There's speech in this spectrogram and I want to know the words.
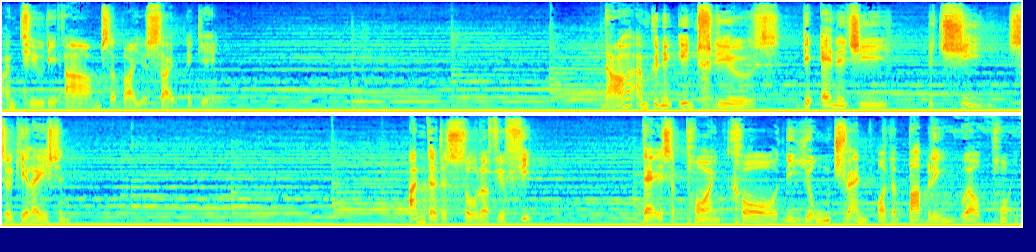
until the arms are by your side again. Now I'm going to introduce the energy, the chi circulation. Under the sole of your feet, there is a point called the Yongquan or the bubbling well point.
